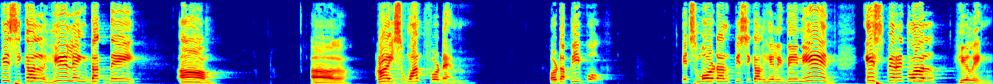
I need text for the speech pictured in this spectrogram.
physical healing that they um, uh, Christ want for them or the people. It's more than physical healing. They need spiritual healing.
